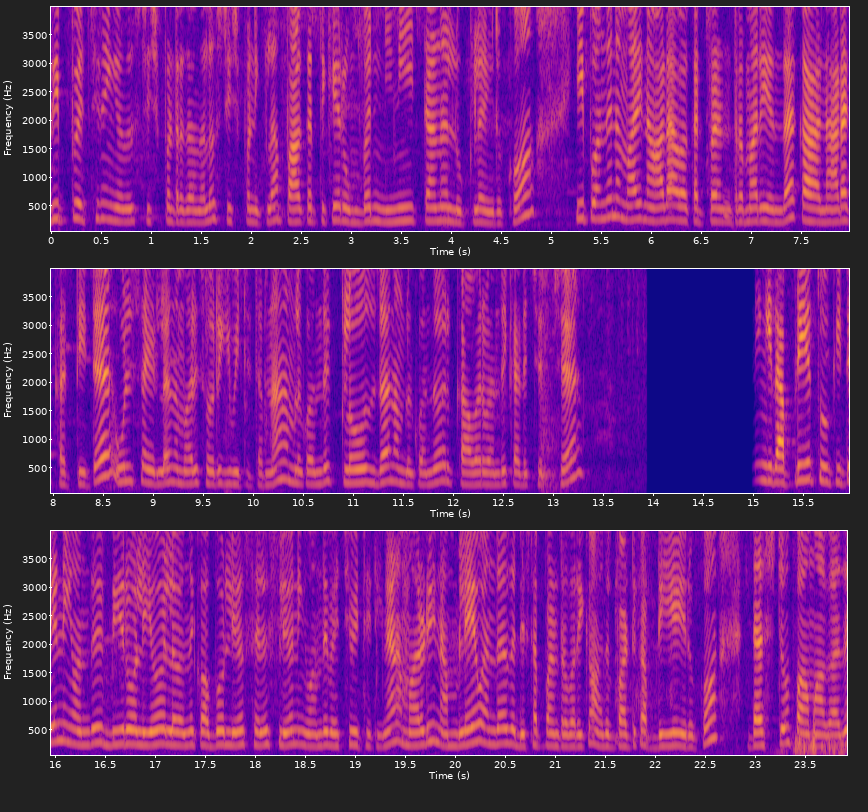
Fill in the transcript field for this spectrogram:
ஜிப் வச்சு நீங்கள் வந்து ஸ்டிச் பண்ணுறதா இருந்தாலும் ஸ்டிச் பண்ணிக்கலாம். பார்க்குறதுக்கே ரொம்ப நீட்டான லுக்கில் இருக்கும். இப்போ வந்து இந்த மாதிரி நாடாவை கட் பண்ணுற மாதிரி இருந்தால் கா நாடா கட்டிட்டு உள் சைடில் இந்த மாதிரி சொருகி விட்டுட்டோம்னா நம்மளுக்கு வந்து க்ளோஸ்டாக நம்மளுக்கு வந்து ஒரு கவர் வந்து கிடச்சிருச்சு. நீங்கள் இதை அப்படியே தூக்கிட்டு நீங்கள் வந்து பீரோலையோ இல்லை வந்து கபோர்ட்லேயோ செல்ஃப்லேயோ நீங்கள் வந்து வச்சு விட்டுட்டிங்கன்னா மறுபடியும் நம்மளே வந்து அதை டிஸ்டர்ப் பண்ணுற வரைக்கும் அது பாட்டுக்கு அப்படியே இருக்கும். டஸ்ட்டும் ஃபார்ம் ஆகாது.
